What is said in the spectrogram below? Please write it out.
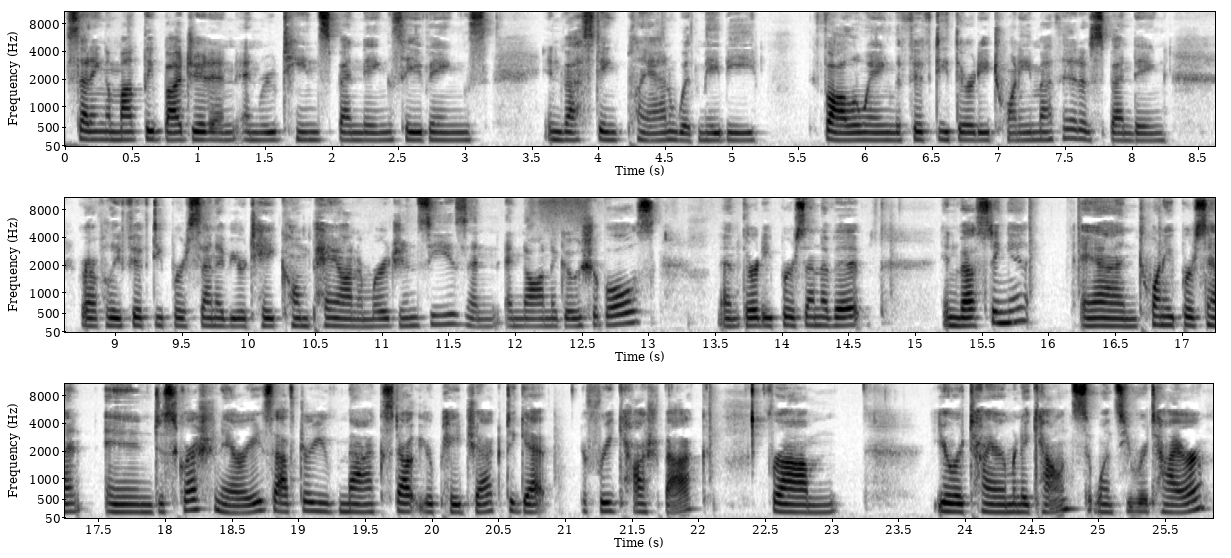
setting a monthly budget and, and routine spending, savings, investing plan with maybe following the 50 30 20 method of spending roughly 50% of your take home pay on emergencies and, and non negotiables, and 30% of it investing it, and 20% in discretionaries after you've maxed out your paycheck to get free cash back from your retirement accounts once you retire,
